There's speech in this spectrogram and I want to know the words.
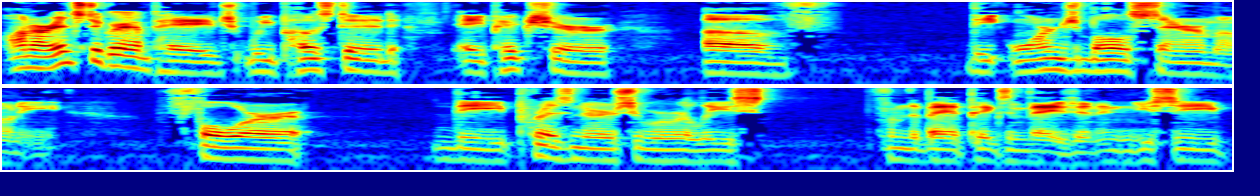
on our Instagram page, we posted a picture of the Orange Bowl ceremony for the prisoners who were released from the Bay of Pigs invasion, and you see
